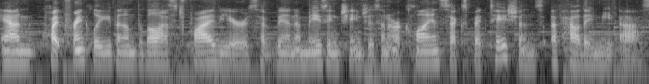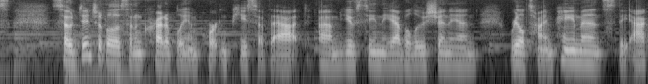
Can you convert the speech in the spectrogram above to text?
And quite frankly, even in the last five years have been amazing changes in our clients' expectations of how they meet us. So digital is an incredibly important piece of that. Um, you've seen the evolution in real-time payments, the access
